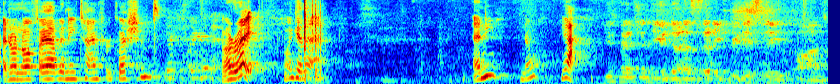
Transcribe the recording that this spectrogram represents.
I don't know if I have any time for questions. All right, look at that. Any? No? Yeah. You mentioned you've done a study previously on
